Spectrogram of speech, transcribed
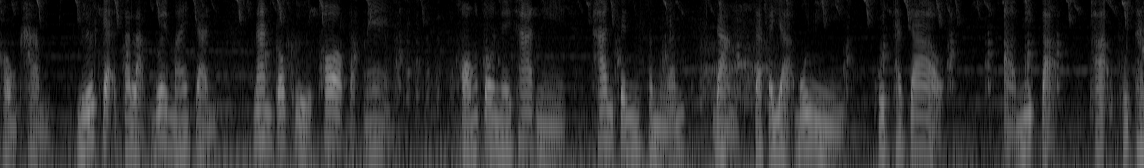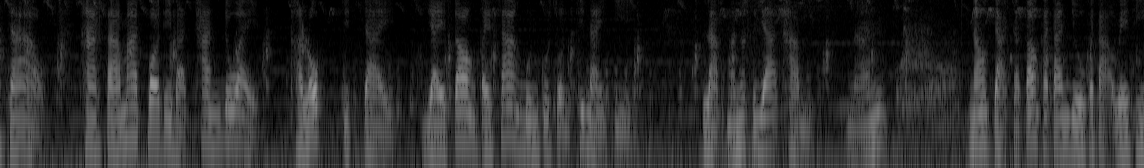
ทองคำหรือแกะสลักด้วยไม้จันนั่นก็คือพ่อกับแม่ ของตนในชาตินี้ ท่านเป็นเสมือนดั่งสักยะมุนี พุทธเจ้า อามิตะ พระพุทธเจ้า หากสามารถปฏิบัติท่านด้วยเคารพจิตใจใหญ่ต้องไปสร้างบุญกุศลที่ไหนอีก หลักมนุษยธรรมนั้น นอกจากจะต้องกระตัญญูกะตะเวที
